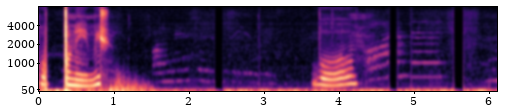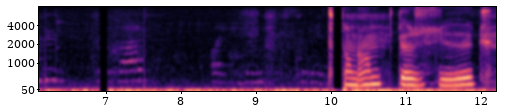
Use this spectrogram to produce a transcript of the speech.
Hop bu neymiş? Bu. Tamam. Gözlük.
